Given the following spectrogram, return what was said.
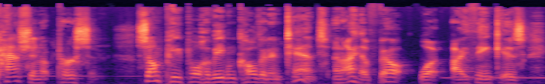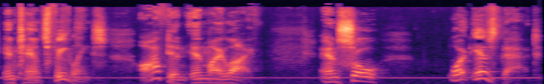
passionate person. Some people have even called it intense, and I have felt what I think is intense feelings often in my life. And so, what is that?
